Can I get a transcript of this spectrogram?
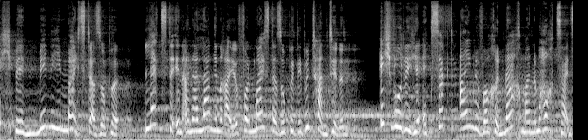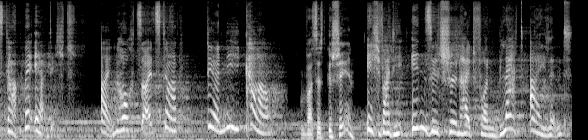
Ich bin Mini Meistersuppe. Letzte in einer langen Reihe von Meistersuppe-Debütantinnen. Ich wurde hier exakt eine Woche nach meinem Hochzeitstag beerdigt. Ein Hochzeitstag, der nie kam. Was ist geschehen? Ich war die Inselschönheit von Blood Island.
